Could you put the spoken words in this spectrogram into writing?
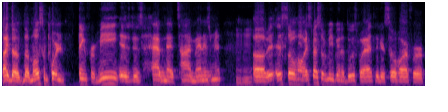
like the the most important thing for me is just having that time management. Uh, it, it's so hard, especially for me being a dual sport athlete. It's so hard for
